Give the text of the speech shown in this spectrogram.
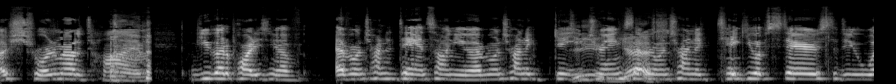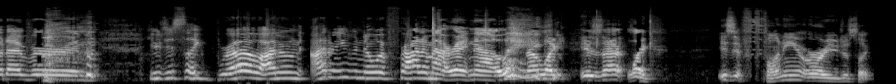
a short amount of time. you go to parties and you have everyone trying to dance on you, everyone trying to get you Dude, drinks, yes. everyone trying to take you upstairs to do whatever and you're just like, "Bro, I don't I don't even know what frat I'm at right now." Now, like, is that like, is it funny or are you just like,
